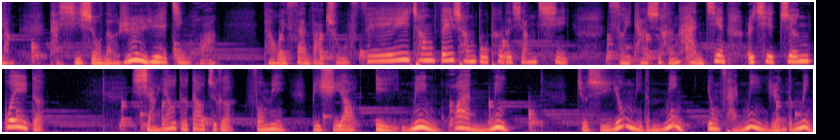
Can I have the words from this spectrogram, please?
样，它吸收了日月精华，它会散发出非常非常独特的香气，所以它是很罕见而且珍贵的。想要得到这个蜂蜜，必须要以命换命，就是用你的命。用采蜜人的命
